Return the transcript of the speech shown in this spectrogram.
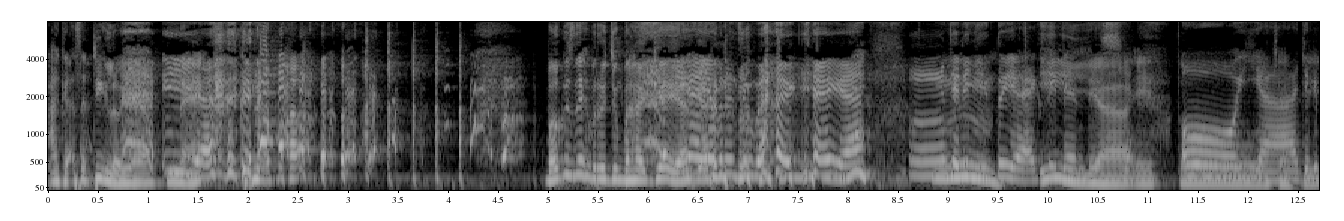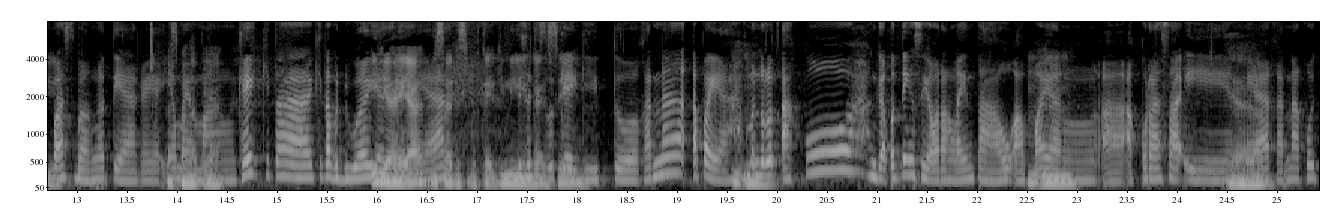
agak sedih loh ya. Iya. Nek. Kenapa? Bagus deh berujung bahagia ya Iya ya kan. berujung bahagia ya Hmm, Jadi gitu ya accidentation Iya, itu. Oh iya. Jadi- jadi, pas banget ya kayaknya banget memang. Kayak kita kita berdua ya Iya Nek, ya, bisa disebut kayak gini bisa ya disebut sih? kayak gitu. Karena apa ya menurut aku nggak penting sih orang lain tahu apa yang uh, aku rasain Ya. ya. Karena aku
